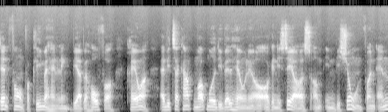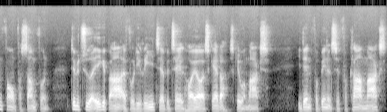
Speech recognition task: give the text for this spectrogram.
Den form for klimahandling, vi har behov for, kræver, at vi tager kampen op mod de velhavende og organiserer os om en vision for en anden form for samfund. Det betyder ikke bare at få de rige til at betale højere skatter, skriver Marx. I den forbindelse forklarer Marx,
